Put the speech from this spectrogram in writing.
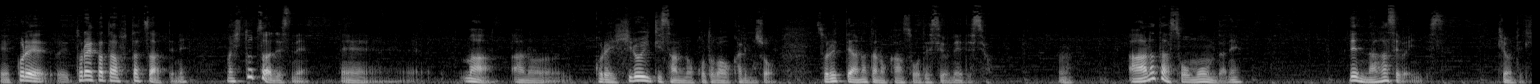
えこれ捉え方は2つあってね、まあ、1つはですね、えー、まああのこれひろゆきさんの言葉を借りましょう。それってあなたの感想ですよねですよ、うん、ああなたはそう思うんだね。で流せばいいんです。基本的に。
